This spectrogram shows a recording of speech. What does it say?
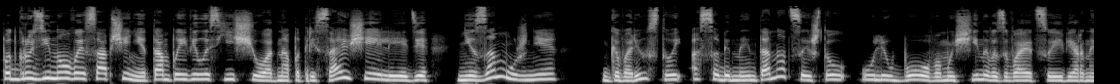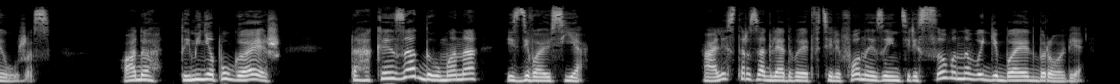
Подгрузи новые сообщения. Там появилась еще одна потрясающая леди. Незамужняя. Говорю с той особенной интонацией, что у любого мужчины вызывает суеверный ужас. «Ада, ты меня пугаешь!» «Так и задумано», — издеваюсь я. Алистер заглядывает в телефон и заинтересованно выгибает брови —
